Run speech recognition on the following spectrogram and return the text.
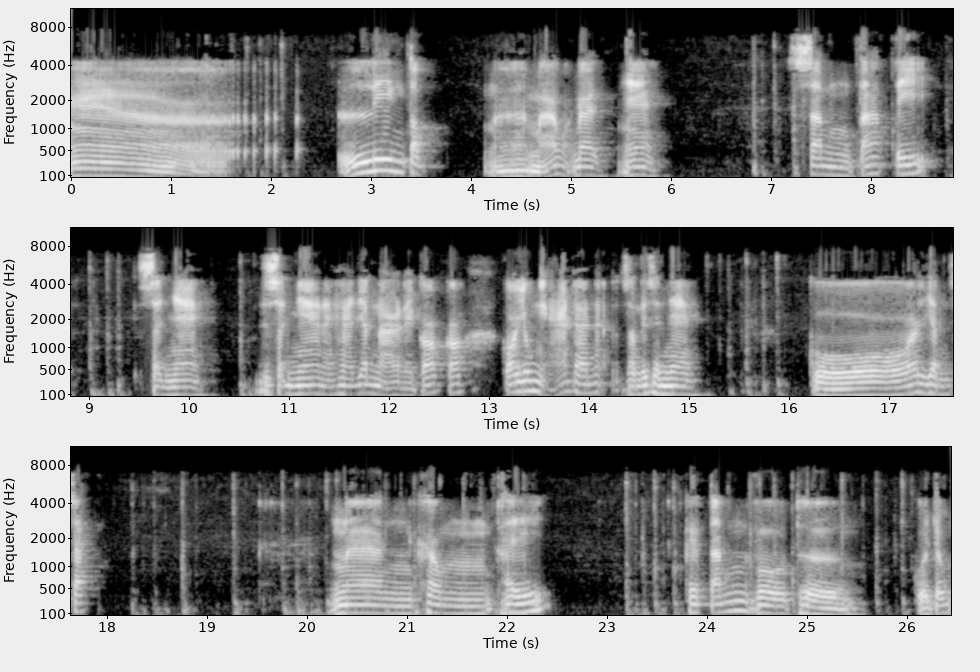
à, liên tục à, mở hoặc đơn nha. Sanh tá tí sanh nha. Sanh nha này hai danh nợ này có có có dấu ngã trên á. Sanh tí sanh nha. Của danh sách. Nên không thấy cái tánh vô thường của chúng.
